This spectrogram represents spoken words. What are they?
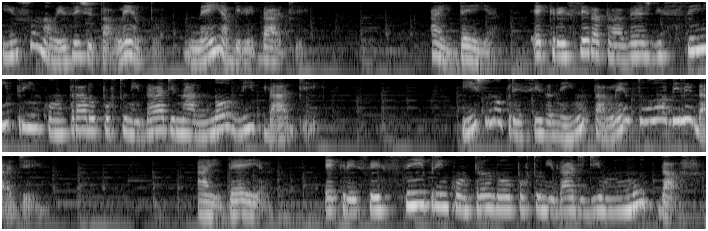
Isso não exige talento nem habilidade. A ideia é crescer através de sempre encontrar oportunidade na novidade. Isto não precisa nenhum talento ou habilidade. A ideia é crescer sempre encontrando a oportunidade de mudar.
